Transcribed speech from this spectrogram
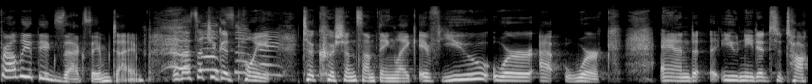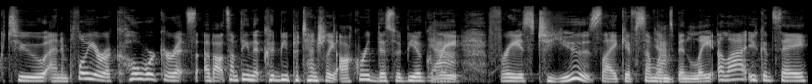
Probably at the exact same time. But that's such a good so point to cushion something. Like if you were at work and you needed to talk to an employer or a coworker at, about something that could be potentially awkward, this would be a great yeah. phrase to use. Like if someone's yeah. been late a lot, you could say,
